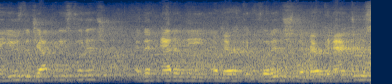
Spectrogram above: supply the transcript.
they used the Japanese footage and then added the American footage, the American actors.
